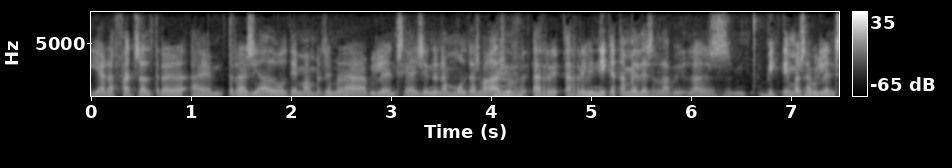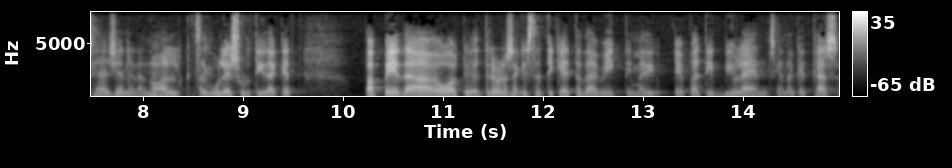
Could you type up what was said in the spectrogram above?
i ara faig el tra eh, traslladar del tema, per exemple, de la violència de gènere, moltes vegades mm. es, es reivindica també des de la, les víctimes de violència de gènere, no? Mm. El, sí. el voler sortir d'aquest paper de, o treure's aquesta etiqueta de víctima i dir, he patit violència, en aquest cas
